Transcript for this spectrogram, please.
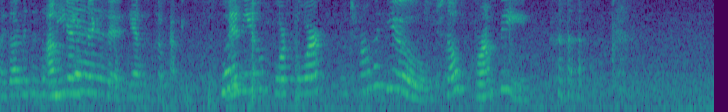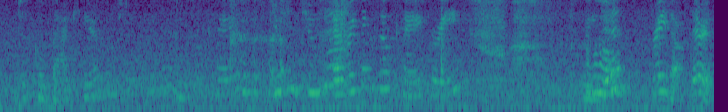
I got Mrs. I'm Obedient. gonna fix it. Yes, I'm so happy. Menu four four. What's wrong with you? You're so grumpy. Just go back here. Okay. You can do that? Everything's okay. Breathe. Breathe Oh. in. Breathe out. There it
